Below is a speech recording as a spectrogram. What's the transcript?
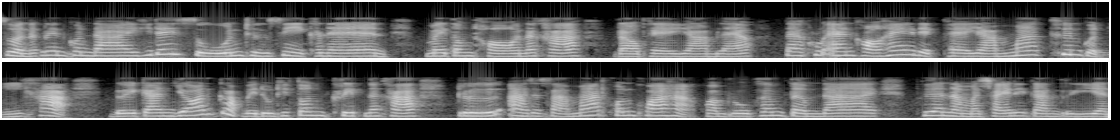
ส่วนนักเรียนคนใดที่ได้0ถึง4คะแนน ไม่ต้องท้อนะคะ เราพยายามแล้ว แต่ครูแอนขอให้เด็กพยายามมากขึ้นกว่านี้ค่ะ โดยการย้อนกลับไปดูที่ต้นคลิปนะคะ หรืออาจจะสามารถค้นคว้าหาความรู้เพิ่มเติมได้ เพื่อนำมาใช้ในการเรียน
